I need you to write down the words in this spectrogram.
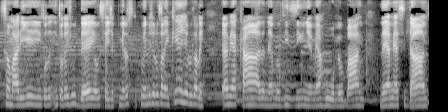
Samaria e em toda, em toda a Judéia, ou seja, primeiro, primeiro Jerusalém. Quem é Jerusalém? É a minha casa, né? O meu vizinho, é a minha rua, meu bairro, né? A minha cidade.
